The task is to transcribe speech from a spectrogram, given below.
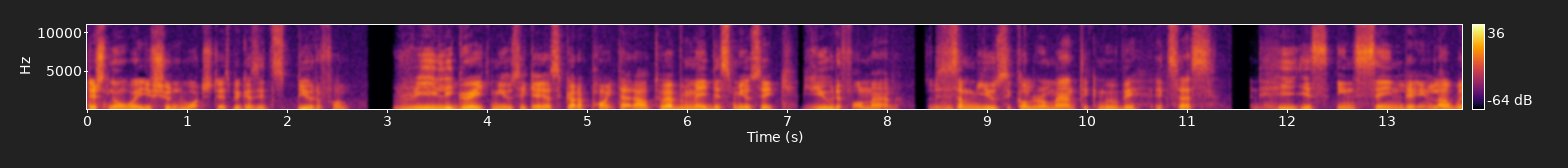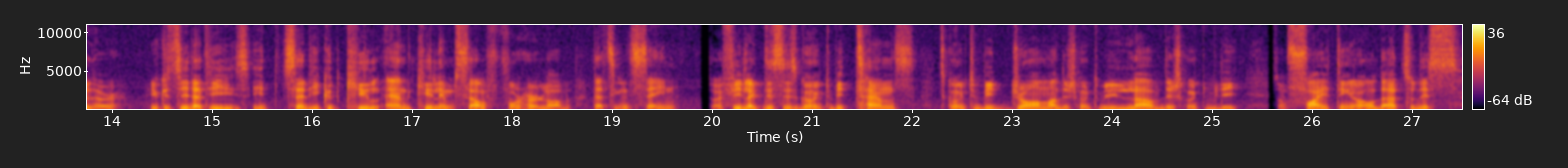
There's no way you shouldn't watch this because it's beautiful. Really great music, I just gotta point that out. Whoever made this music, beautiful man. So this is a musical romantic movie, it says. And he is insanely in love with her. You can see that he he said he could kill and kill himself for her love. That's insane. So I feel like this is going to be tense. It's going to be drama. There's going to be love. There's going to be some fighting and all that. So this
